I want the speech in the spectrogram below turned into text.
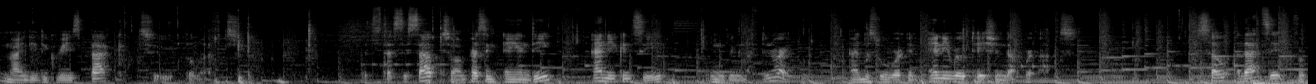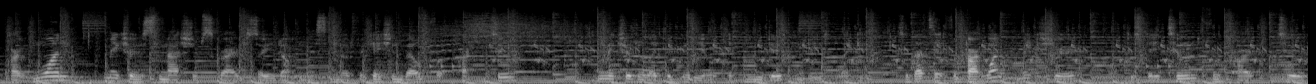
90 degrees back to the left. Let's test this out. So I'm pressing A and D, and you can see moving left and right. And this will work in any rotation that we're at. So that's it for part one. Make sure to smash subscribe so you don't miss a notification bell for part two. And make sure to like the video if you did indeed like it. So that's it for part one. Make sure stay tuned for part two.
